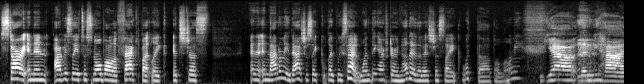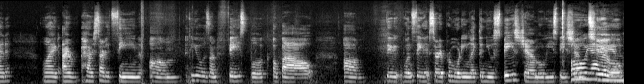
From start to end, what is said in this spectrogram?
start and then obviously it's a snowball effect, but like it's just and and not only that, it's just like like we said, one thing after another that it's just like what the baloney? Yeah, then we had like I had started seeing um I think it was on Facebook about um they once they started promoting like the new Space Jam movie, Space Jam Oh, yeah, 2 yeah, yeah.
